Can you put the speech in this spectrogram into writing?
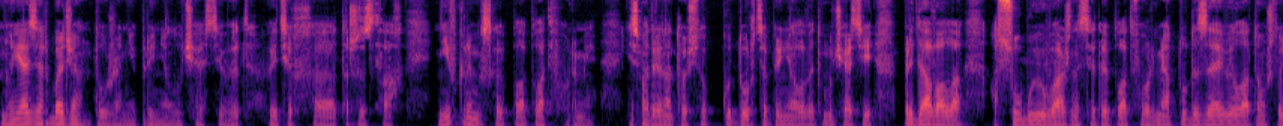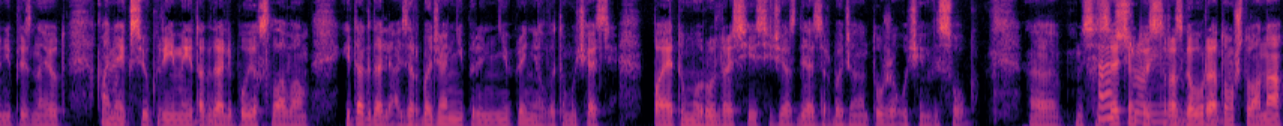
Но и Азербайджан тоже не принял участие в, это, в этих э, торжествах. Ни в Крымской платформе, несмотря на то, что Турция приняла в этом участие, придавала особую важность этой платформе, оттуда заявила о том, что не признает Крым. аннексию Крыма и так далее, по их словам, и так далее. Азербайджан не, при, не принял в этом участие. Поэтому роль России сейчас для Азербайджана тоже очень высок. Э, с этим, то есть разговоры о том, что она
